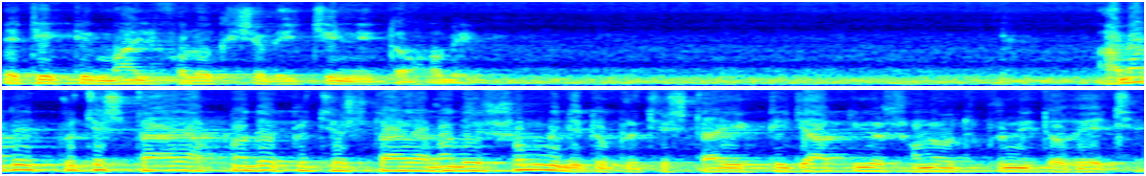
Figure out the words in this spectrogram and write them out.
এটি একটি মাইল ফলক হিসেবে চিহ্নিত হবে। আমাদের প্রচেষ্টায়, আপনাদের প্রচেষ্টায়, আমাদের সম্মিলিত প্রচেষ্টায় একটি জাতীয় সনদ প্রণীত হয়েছে।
